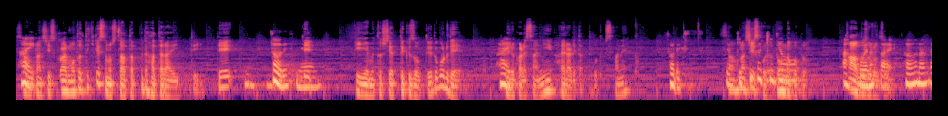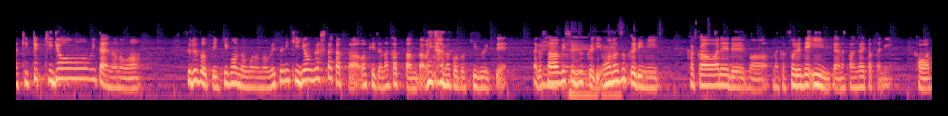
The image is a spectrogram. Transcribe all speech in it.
サはいンフランシスコから戻ってきてそのスタートアップで働いていてそうですね。PM としてやっていくぞっていうところで、はいメル。カレさんに入られたってことですかねそうです。サンフランシスコではどんなこと？あ、あごめんな。さいサンフランあ結局起業みたいなのはするぞって意気込んだものの別に起業がしたかったわけじゃなかったんだみたいなことを気づいてなんかサービス作り、うんものづくりに関われればなんかそれでいいみたいな考え方に変わっ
